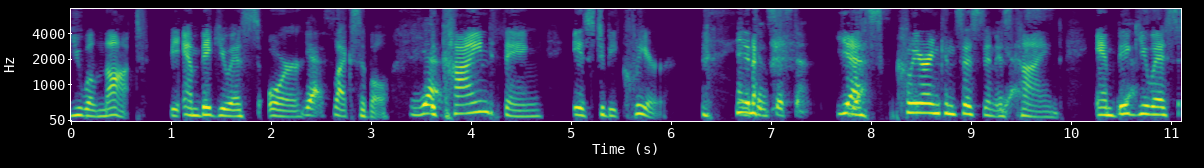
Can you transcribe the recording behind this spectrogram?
you will not be ambiguous or yes. flexible. Yes. The kind thing is to be clear. you and know? consistent. Yes, yes. clear and consistent is yes. kind. Ambiguous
